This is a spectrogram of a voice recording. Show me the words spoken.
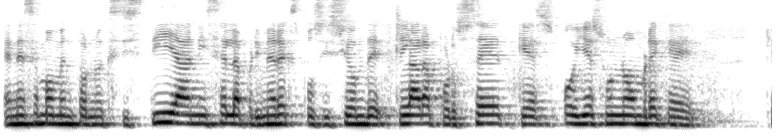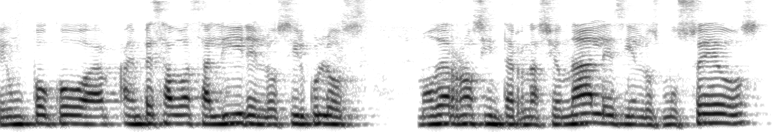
en ese momento no existían. Hice la primera exposición de Clara Porcet, que es, hoy es un nombre que que un poco ha, empezado a salir en los círculos modernos internacionales y en los museos.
